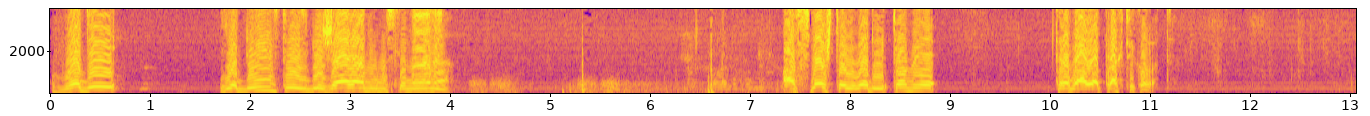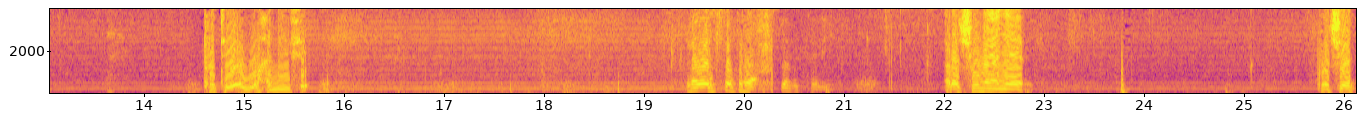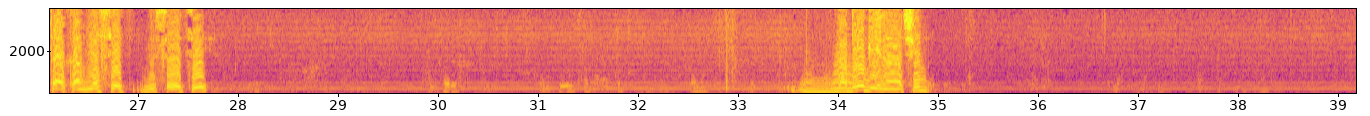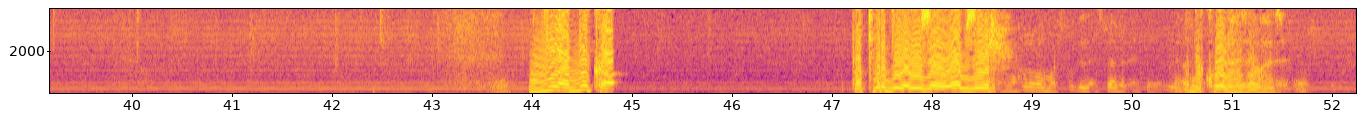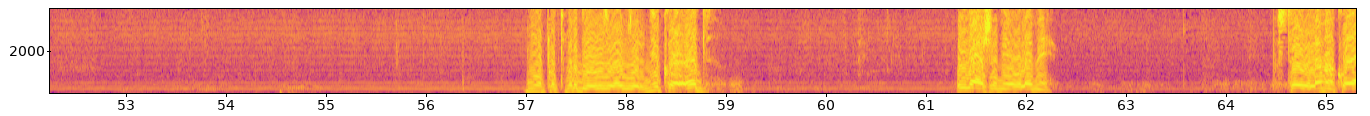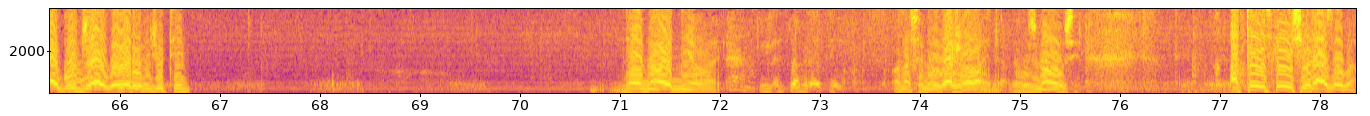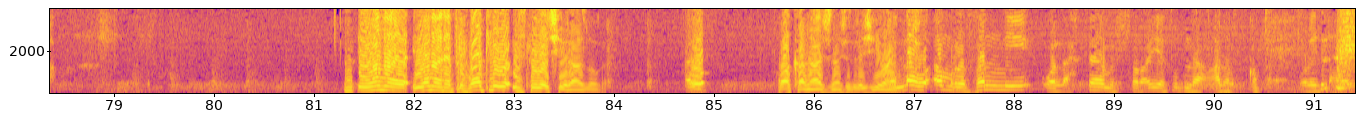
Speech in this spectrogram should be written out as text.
vodi jedinstvu i zbližavanju muslimana a sve što ih vodi tome treba ga praktikovati protiv Ebu Hanife لو السطر أسباب التالية računanje početaka mjesec, mjeseci na drugi način nije niko potvrdio i uzeo u obzir يقول هو المقصود للأسباب الآتية نعم. نقول هذا وهذا nije potvrdio i uzeo u obzir niko od uvažene uleme postoji ulema koja gunđa i govori međutim nema od nje ovaj, للأسباب الآتية ona se ne uvažava i ne, ne uzima u obzir a to je iz sljedećih razloga i ono je neprihvatljivo iz sljedećih razloga o, ovakav način znači određivanje أنه أمر ظني والأحكام الشرعية تبنى على القطع وليس على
